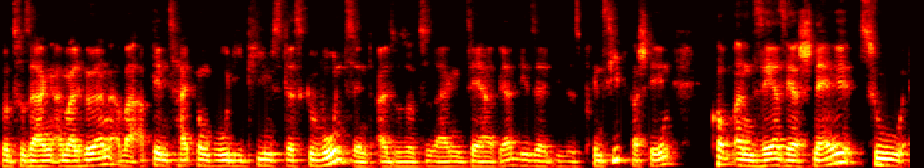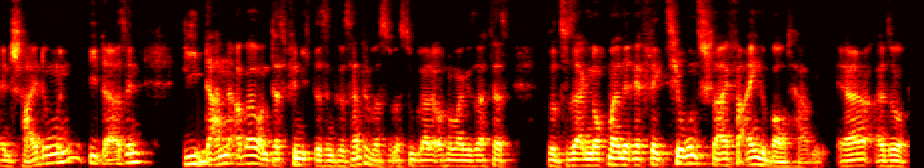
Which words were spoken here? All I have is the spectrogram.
sozusagen einmal hören, aber ab dem Zeitpunkt, wo die Teams das gewohnt sind, also sozusagen sehr, ja, diese, dieses Prinzip verstehen, kommt man sehr, sehr schnell zu Entscheidungen, die da sind, die dann aber, und das finde ich das Interessante, was, was du gerade auch nochmal gesagt hast, sozusagen nochmal eine Reflexionsschleife eingebaut haben. Ja, also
